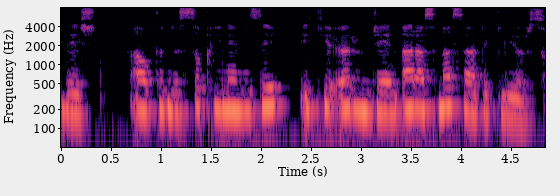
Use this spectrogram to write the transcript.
5 6. sık iğnemizi iki örümceğin arasına sabitliyoruz.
